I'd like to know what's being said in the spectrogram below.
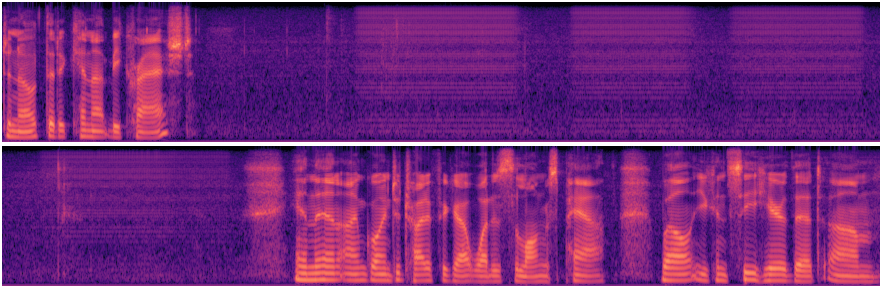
denote that it cannot be crashed. and then I'm going to try to figure out what is the longest path. Well, you can see here that um,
